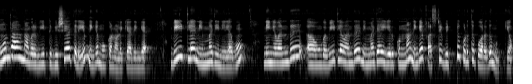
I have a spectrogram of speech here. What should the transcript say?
மூன்றாம் நபர் வீட்டு விஷயத்துலேயும் நீங்கள் மூக்க நுழைக்காதீங்க. வீட்டில் நிம்மதி நிலவும். நீங்கள் வந்து உங்கள் வீட்டில் வந்து நிம்மதியாக இருக்கணும்னா நீங்கள் ஃபஸ்ட்டு விட்டு கொடுத்து போகிறது முக்கியம்.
